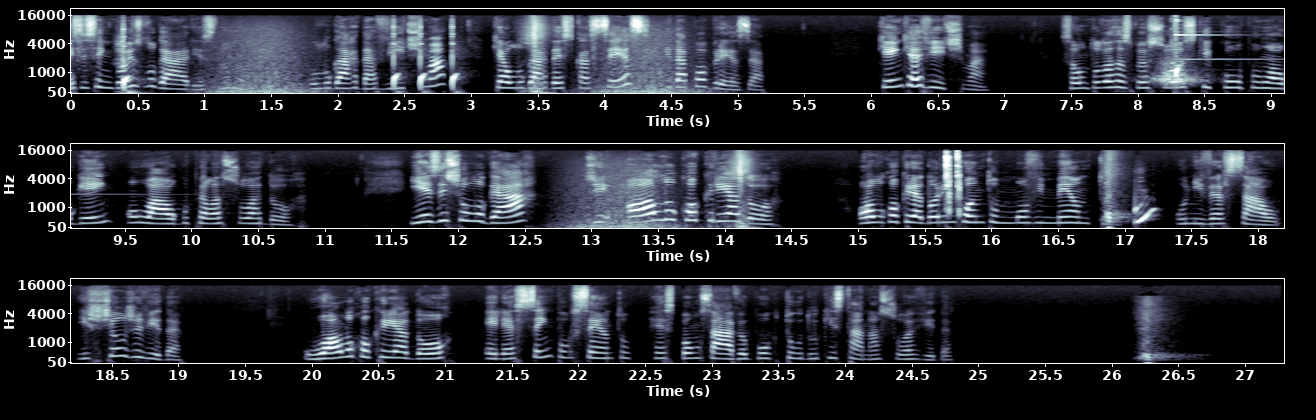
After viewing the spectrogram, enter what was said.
Existem dois lugares no mundo: o lugar da vítima, que é o lugar da escassez e da pobreza. Quem que é vítima? São todas as pessoas que culpam alguém ou algo pela sua dor. E existe o lugar de holococriador. Holococriador enquanto movimento universal, estilo de vida. O holococriador, ele é 100% responsável por tudo que está na sua vida.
